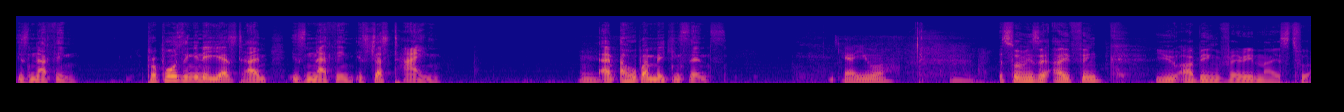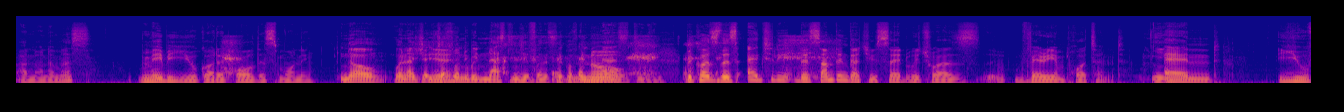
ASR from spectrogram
is nothing. Proposing in a year's time is nothing. It's just time. Mm. I, I hope I'm making sense. Yeah, you are. Mm. Somizi, I think you are being very nice to Anonymous. Maybe you got it all this morning. No, when I ju- Yeah. just want to be nasty here for the sake of being No. nasty. man. because there's actually there's something that you said which was very important Yeah. and you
